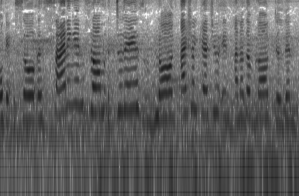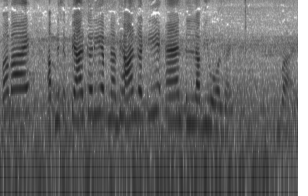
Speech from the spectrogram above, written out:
Okay, so uh, signing in from today's vlog. I shall catch you in another vlog. Till then, bye bye. अपने से प्यार करिए अपना ध्यान रखिए and love you all guys bye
